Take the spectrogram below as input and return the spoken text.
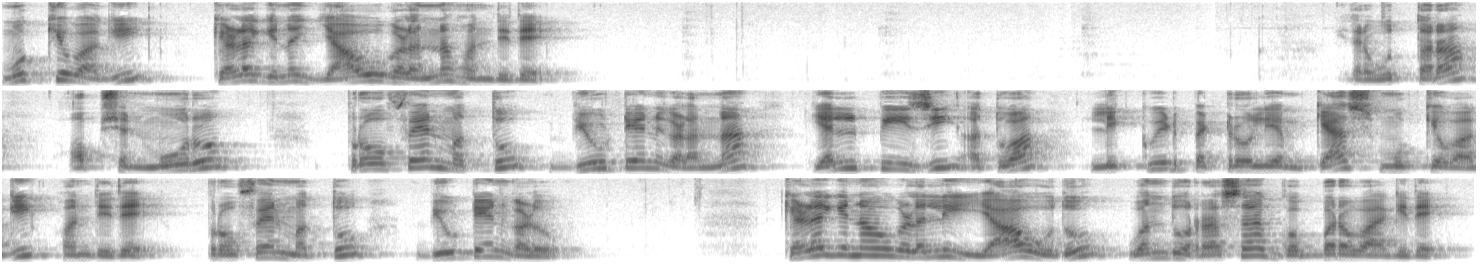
ಮುಖ್ಯವಾಗಿ ಕೆಳಗಿನ ಯಾವುಗಳನ್ನು ಹೊಂದಿದೆ. ಇದರ ಉತ್ತರ ಆಪ್ಷನ್ ಮೂರು, ಪ್ರೋಫೇನ್ ಮತ್ತು ಬ್ಯೂಟೇನ್ಗಳನ್ನು ಎಲ್ ಪಿ ಜಿ ಅಥವಾ ಲಿಕ್ವಿಡ್ ಪೆಟ್ರೋಲಿಯಂ ಗ್ಯಾಸ್ ಮುಖ್ಯವಾಗಿ ಹೊಂದಿದೆ. ಪ್ರೋಫೇನ್ ಮತ್ತು ಬ್ಯೂಟೇನ್ಗಳು ಕೆಳಗಿನವುಗಳಲ್ಲಿ ಯಾವುದು ಒಂದು ರಸಗೊಬ್ಬರವಾಗಿದೆ?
